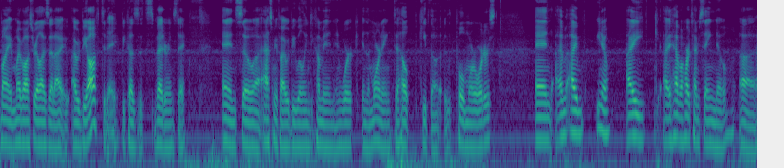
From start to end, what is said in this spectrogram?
my my boss realized that I I would be off today because it's Veterans Day, and so uh, asked me if I would be willing to come in and work in the morning to help keep the pull more orders. And I'm I'm you know I I have a hard time saying no. Uh,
